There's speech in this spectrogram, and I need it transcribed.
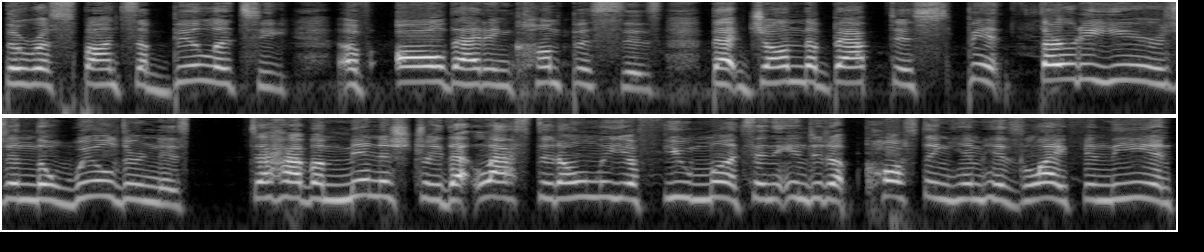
the responsibility of all that encompasses that John the Baptist spent 30 years in the wilderness to have a ministry that lasted only a few months and ended up costing him his life in the end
